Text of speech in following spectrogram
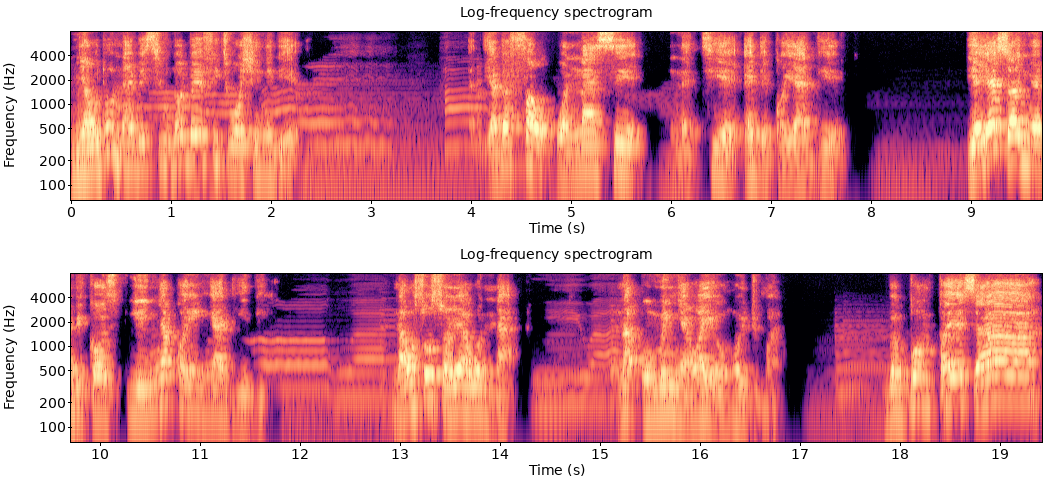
Nea wode wo nan bɛsim na wobɛyɛ fit washing ne deɛ yɛbɛfa wɔn nan ase nɛteɛ de kɔyɛ adeɛ. Yɛyɛ saa nyina because yɛnya kwan nyɛ adeɛ bi. Na wɔso sɔre a wonna na ɔmanya wayɛ wo ho adwuma bɛbɔ mpaeɛ saa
